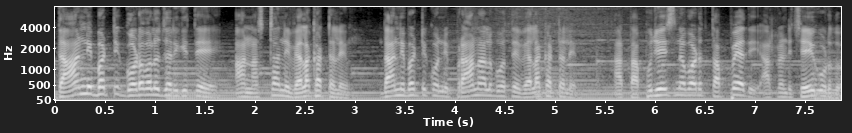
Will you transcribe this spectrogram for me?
దాన్ని బట్టి గొడవలు జరిగితే ఆ నష్టాన్ని వెలకట్టలేము. దాన్ని బట్టి కొన్ని ప్రాణాలు పోతే వెలకట్టలేము. ఆ తప్పు చేసిన వాడు తప్పే అది. అట్లాంటి చేయకూడదు.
